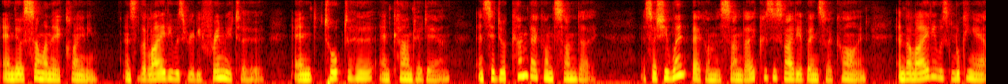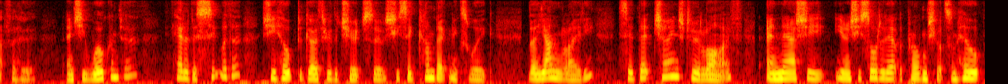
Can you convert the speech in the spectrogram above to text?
and there was someone there cleaning. And so the lady was really friendly to her and talked to her and calmed her down and said to her, Come back on Sunday. And so she went back on the Sunday because this lady had been so kind. And the lady was looking out for her and she welcomed her, had her to sit with her. She helped her go through the church service. She said, Come back next week. The young lady said that changed her life and now she, you know, she sorted out the problem. She got some help.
